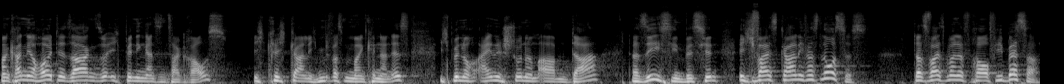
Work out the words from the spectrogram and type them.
Man kann ja heute sagen, so ich bin den ganzen Tag raus, ich kriege gar nicht mit, was mit meinen Kindern ist. Ich bin noch eine Stunde am Abend da, da sehe ich sie ein bisschen. Ich weiß gar nicht, was los ist. Das weiß meine Frau viel besser.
